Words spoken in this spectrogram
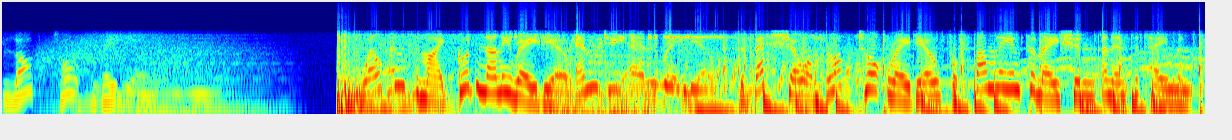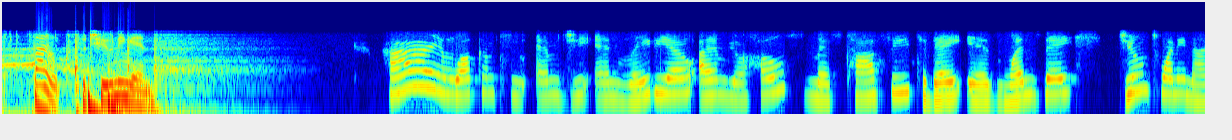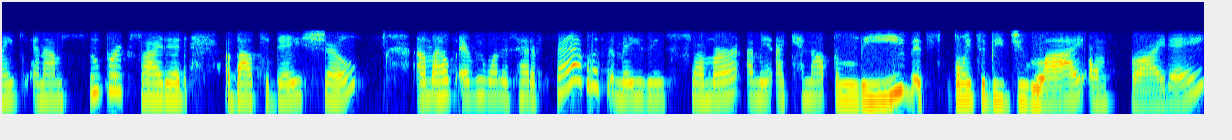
Blog Talk Radio. Welcome to my Good Nanny Radio, MGN Radio, the best show on Blog Talk Radio for family information and entertainment. Thanks for tuning in. Hi, and welcome to MGN Radio. I am your host, Miss Tossie. Today is Wednesday, June 29th, and I'm super excited about today's show. Um, I hope everyone has had a fabulous, amazing summer. I mean, I cannot believe it's going to be July on Friday.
